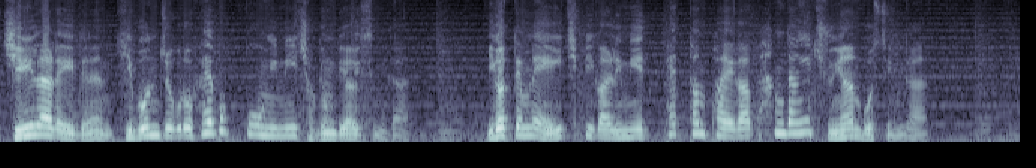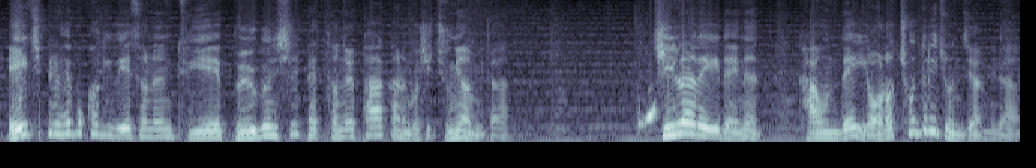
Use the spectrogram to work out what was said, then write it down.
지닐라 레이드는 기본적으로 회복 봉인이 적용되어 있습니다. 이것 때문에 HP 관리 및 패턴 파해가 상당히 중요한 보스입니다. HP를 회복하기 위해서는 뒤에 붉은 실 패턴을 파악하는 것이 중요합니다. 지닐라 레이더에는 가운데 여러 초들이 존재합니다.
